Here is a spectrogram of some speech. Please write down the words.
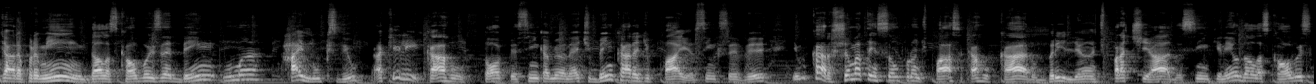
Cara, para mim, Dallas Cowboys é bem uma Hilux, viu? Aquele carro top, assim, caminhonete, bem cara de pai, assim, que você vê. E, cara, chama atenção por onde passa, carro caro, brilhante, prateado, assim, que nem o Dallas Cowboys.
